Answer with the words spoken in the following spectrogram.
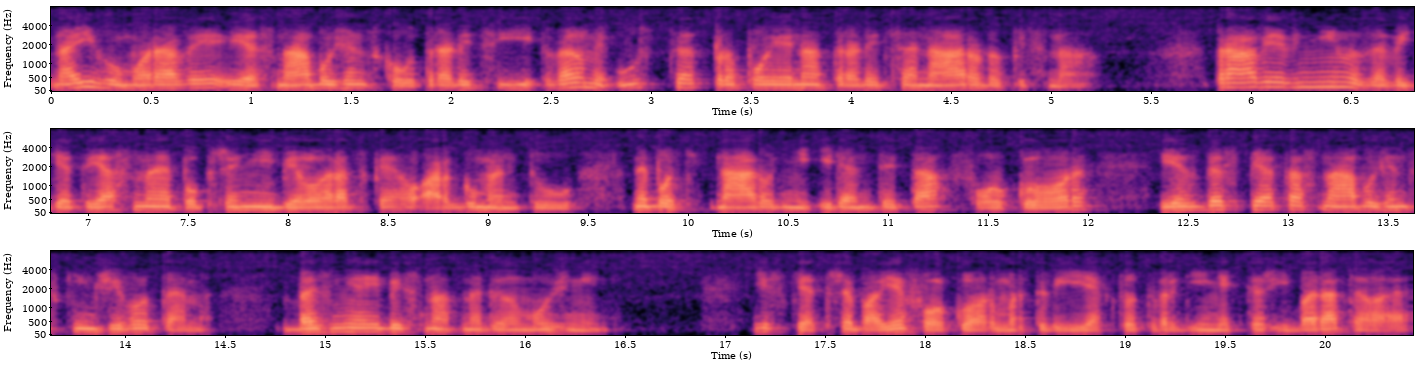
Na jihu Moravy je s náboženskou tradicí velmi úzce propojena tradice národopisná. Právě v ní lze vidět jasné popření bělohradského argumentu, neboť národní identita, folklor, je zde spjata s náboženským životem. Bez něj by snad nebyl možný. Jistě třeba je folklor mrtvý, jak to tvrdí někteří badatelé,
